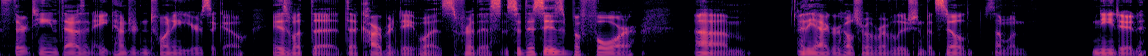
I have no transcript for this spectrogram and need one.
13,820 years ago is what the the carbon date was for this. So this is before um the agricultural revolution, but still someone needed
